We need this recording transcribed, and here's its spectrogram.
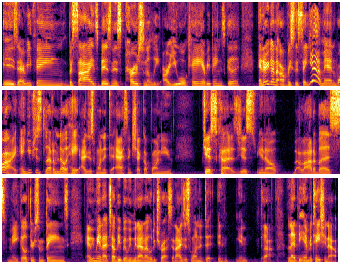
is everything besides business personally, are you okay? Everything's good? And they're to obviously say, yeah, man, why? And you just let them know, hey, I just wanted to ask and check up on you just cause, just, you know, a lot of us may go through some things and we may not tell people we may not know who to trust and i just wanted to in, in, uh, let the invitation out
